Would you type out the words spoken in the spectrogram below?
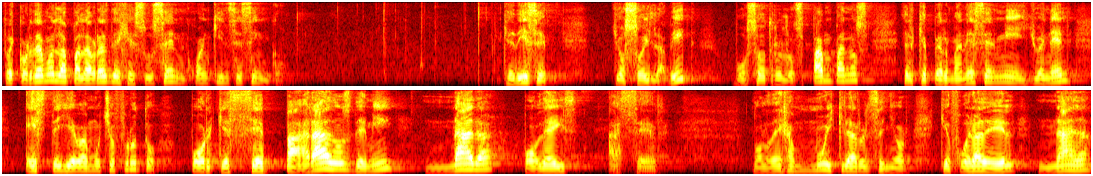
Recordemos las palabras de Jesús en Juan 15:5, que dice, yo soy la vid, vosotros los pámpanos, el que permanece en mí y yo en él, éste lleva mucho fruto, porque separados de mí nada podéis hacer. Nos lo deja muy claro el Señor, que fuera de Él nada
